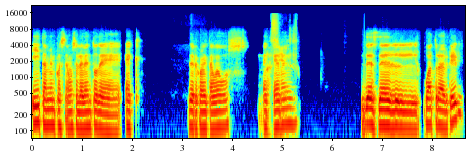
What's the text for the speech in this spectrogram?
y también pues tenemos el evento de Egg de recolecta huevos, Egg es. Event, desde el 4 de abril,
